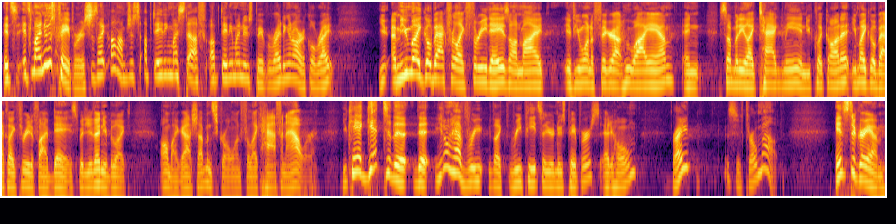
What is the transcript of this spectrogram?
it's, it's my newspaper. It's just like, oh, I'm just updating my stuff, updating my newspaper, writing an article, right? You, I mean, you might go back for like three days on my, if you want to figure out who I am and somebody like tagged me and you click on it, you might go back like three to five days. But you, then you'd be like, oh my gosh, I've been scrolling for like half an hour. You can't get to the, the you don't have re, like repeats of your newspapers at home, right? Just throw them out. Instagram,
